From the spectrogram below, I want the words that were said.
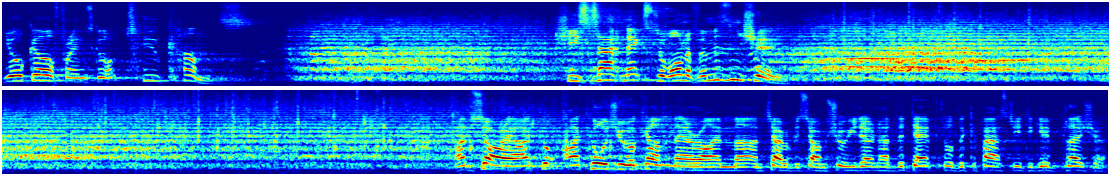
Your girlfriend's got two cunts. She's sat next to one of them, isn't she? I'm sorry, I, ca- I called you a cunt there. I'm, uh, I'm terribly sorry. I'm sure you don't have the depth or the capacity to give pleasure.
